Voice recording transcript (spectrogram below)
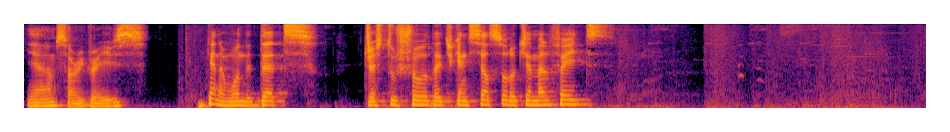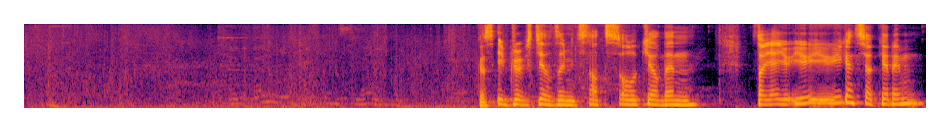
Yeah, I'm sorry, Graves. Kinda wanted that just to show that you can still solo kill Malphite. Because if Graves kills him, it's not solo kill then. So yeah, you, you, you can still kill him,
